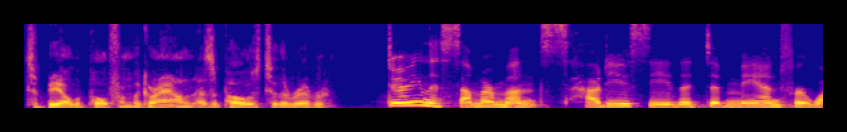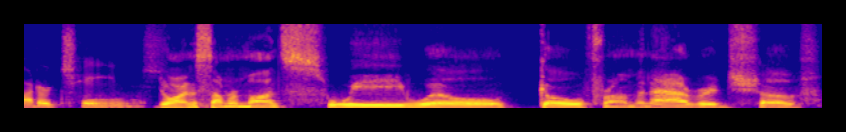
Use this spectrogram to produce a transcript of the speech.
to be able to pull from the ground as opposed to the river. During the summer months, how do you see the demand for water change? During the summer months, we will go from an average of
